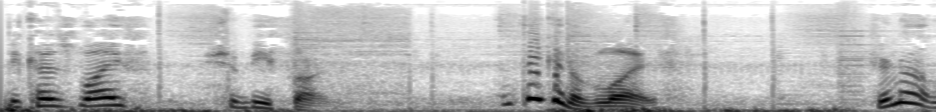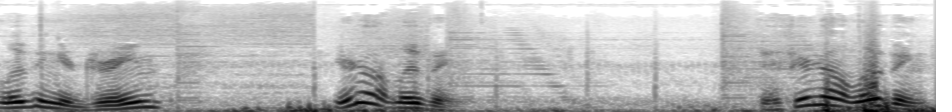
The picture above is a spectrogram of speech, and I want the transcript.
because life should be fun. I'm thinking of life. If you're not living your dream, you're not living. And if you're not living,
